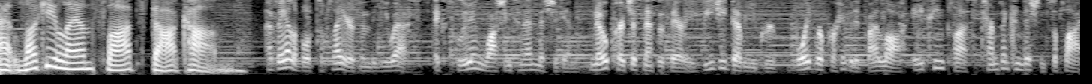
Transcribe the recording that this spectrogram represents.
at LuckyLandSlots.com. Available to players in the U.S., excluding Washington and Michigan. No purchase necessary. VGW Group. Void or prohibited by law. 18 plus. Terms and conditions apply.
